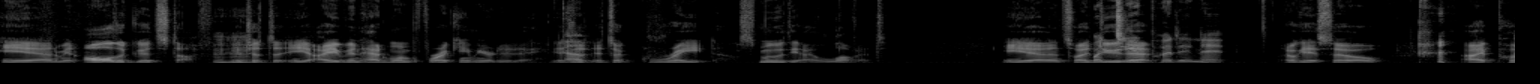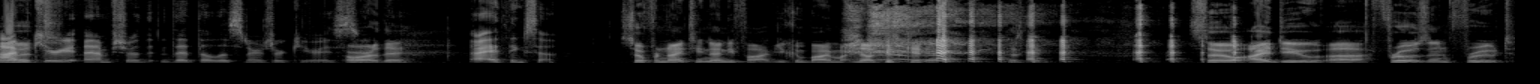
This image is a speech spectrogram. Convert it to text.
and I mean all the good stuff. It's just a, I even had one before I came here today. It's, Mm-hmm. Oh. a, it's a great smoothie. I love it. And so I What do do, that. you put in it? Okay, so I put. I'm curious. I'm sure th- that the listeners are curious. Or are they? I I think so. So for 1995, you can buy my. No, just kidding. just kidding. So I do uh, frozen fruit,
